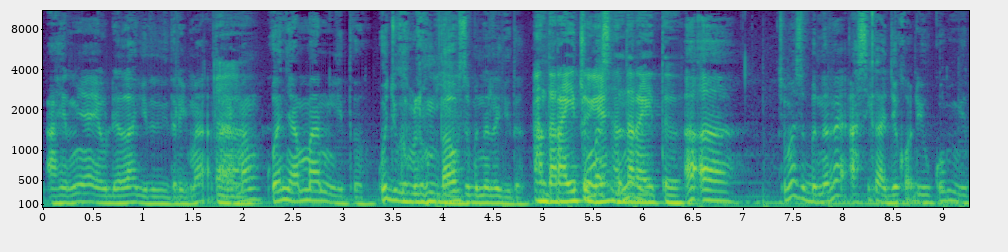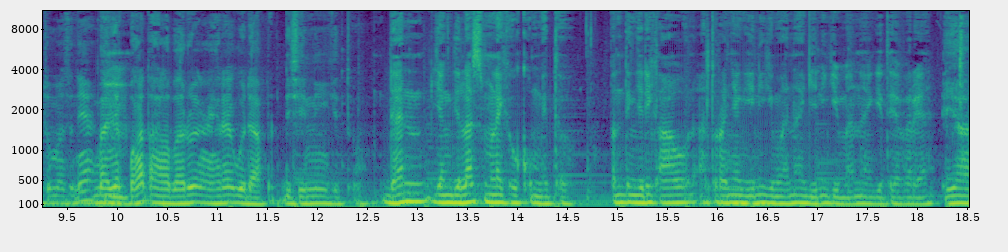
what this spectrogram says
akhirnya ya udahlah gitu diterima atau Ah. emang gue nyaman gitu gue juga belum tahu sebenarnya gitu Antara itu Cuma ya, antara itu. Ah, ah. Cuma sebenarnya asik aja kok dihukum gitu maksudnya banyak banget hal baru yang akhirnya gue dapet di sini gitu Dan yang jelas melek hukum itu penting jadi tahu aturannya gini gimana, gini gimana gitu ya Fer ya. iya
